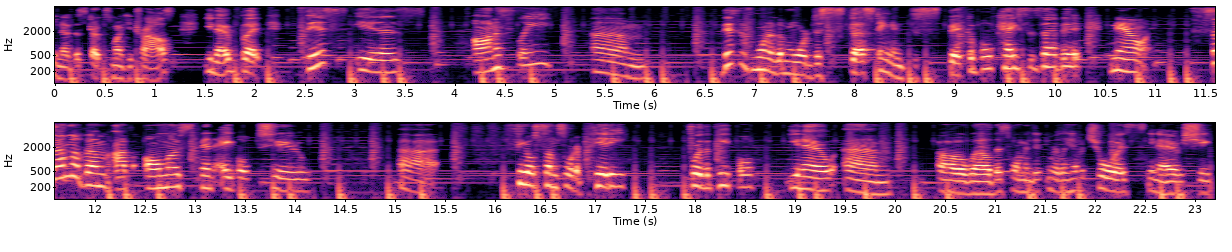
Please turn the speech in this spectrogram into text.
you know the Scopes monkey trials. You know, but this is honestly um, this is one of the more disgusting and despicable cases of it. Now, some of them I've almost been able to uh, feel some sort of pity for the people. You know, um, oh well this woman didn't really have a choice you know she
